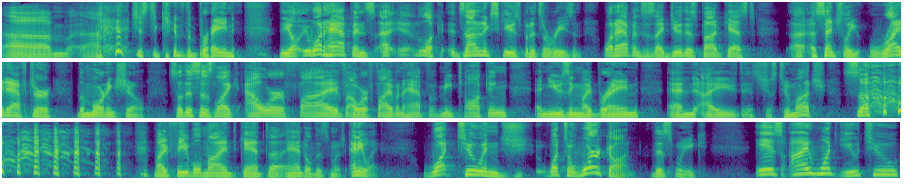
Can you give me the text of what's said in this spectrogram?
um, uh, just to give the brain the what happens. Uh, look, it's not an excuse, but it's a reason. What happens is I do this podcast uh, essentially right after the morning show. So this is like hour five, hour five and a half of me talking and using my brain, and I it's just too much. So my feeble mind can't uh, handle this much. Anyway, what to enj- what to work on this week is I want you to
